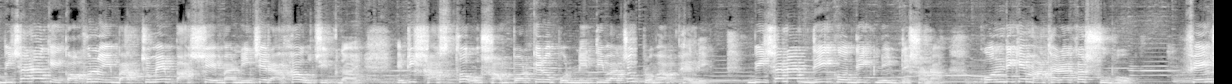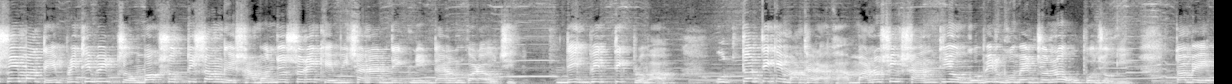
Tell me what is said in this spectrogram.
বিছানাকে কখনোই বাথরুমের পাশে বা নিচে রাখা উচিত নয়। এটি স্বাস্থ্য ও সম্পর্কের উপর নেতিবাচক প্রভাব ফেলে। বিছানার দিক ও দিক নির্দেশনা। কোন দিকে মাথা রাখা শুভ? ফেংশুই মতে পৃথিবীর চৌম্বক শক্তির সঙ্গে সামঞ্জস্য রেখে বিছানার দিক নির্ধারণ করা উচিত। দিকভিত্তিক প্রভাব। উত্তর দিকে মাথা রাখা। মানসিক শান্তি ও গভীর ঘুমের জন্য উপযোগী। তবে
